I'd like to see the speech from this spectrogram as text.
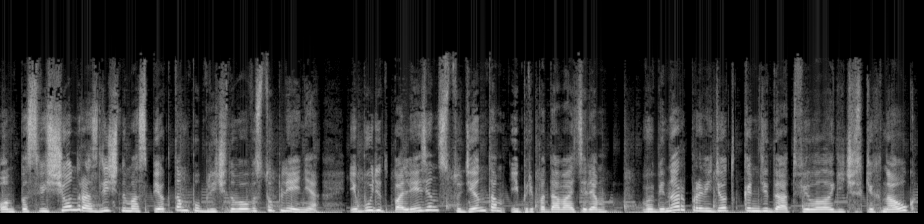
Он посвящен различным аспектам публичного выступления и будет полезен студентам и преподавателям. Вебинар проведет кандидат филологических наук,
